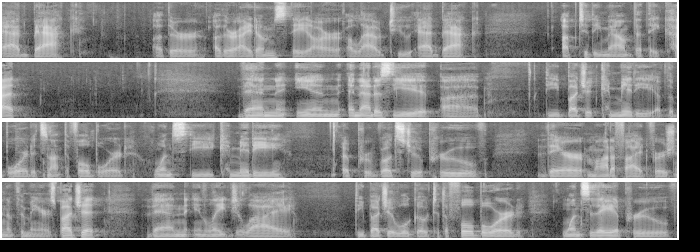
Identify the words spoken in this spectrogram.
add back other other items. They are allowed to add back up to the amount that they cut. Then in and that is the uh, the budget committee of the board. It's not the full board. Once the committee appro- votes to approve their modified version of the mayor's budget, then in late July, the budget will go to the full board. Once they approve,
